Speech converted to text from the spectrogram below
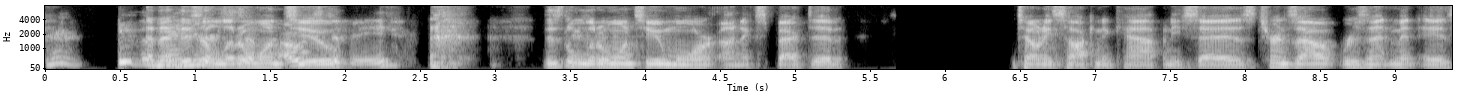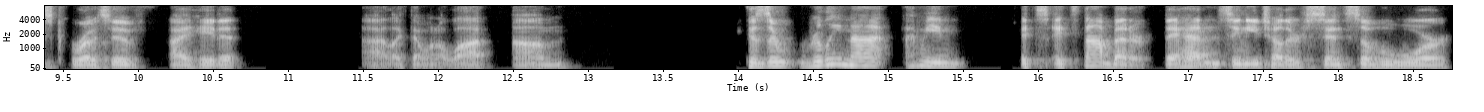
and then there's a little one too. To there's a little one too, more unexpected. Tony's talking to Cap and he says, "Turns out resentment is corrosive. I hate it." I like that one a lot. Um, because they're really not. I mean, it's it's not better. They yeah. hadn't seen each other since Civil War.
